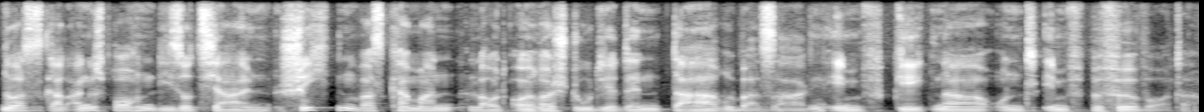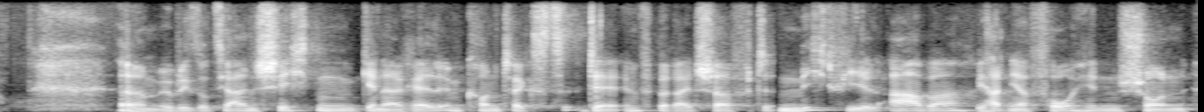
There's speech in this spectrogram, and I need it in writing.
Du hast es gerade angesprochen, die sozialen Schichten. Was kann man laut eurer Studie denn darüber sagen? Impfgegner und Impfbefürworter? Ähm, über die sozialen Schichten generell im Kontext der Impfbereitschaft nicht viel, aber wir hatten ja vorhin schon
